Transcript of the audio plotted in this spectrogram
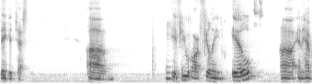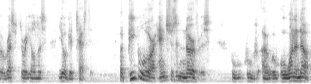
they get tested. Um, if you are feeling ill uh, and have a respiratory illness, you'll get tested. But people who are anxious and nervous, who, who, uh, who want to know,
